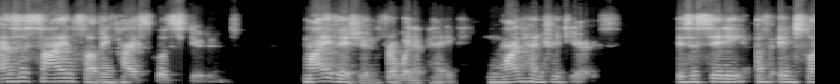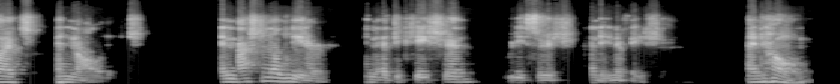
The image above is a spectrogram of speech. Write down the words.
As a science loving high school student, my vision for Winnipeg in 100 years is a city of intellect and knowledge, a national leader in education, research, and innovation, and home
